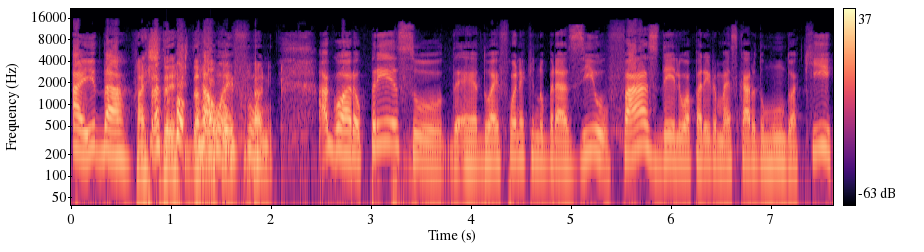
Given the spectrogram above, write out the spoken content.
Aí dá Aí pra daí comprar dá pra um comprar. iPhone. Agora, o preço é, do iPhone aqui no Brasil faz dele o aparelho mais caro do mundo aqui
